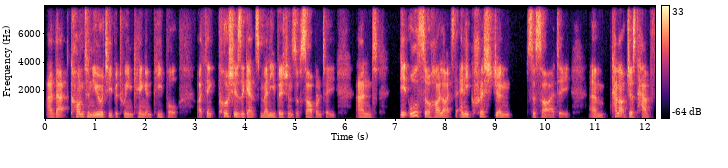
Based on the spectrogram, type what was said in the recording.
And that continuity between king and people, I think, pushes against many visions of sovereignty. And it also highlights that any Christian society um, cannot just have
